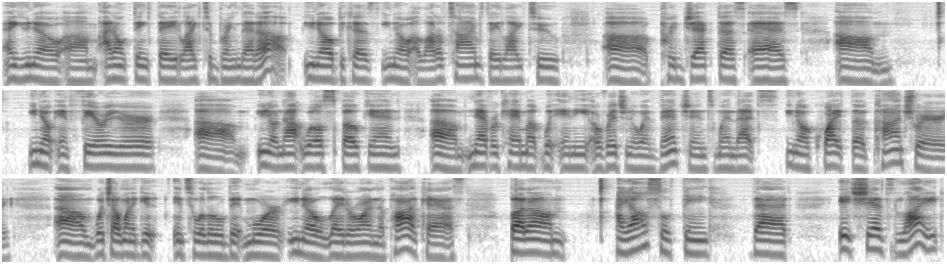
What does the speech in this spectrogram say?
And you know um, i don't think they like to bring that up you know because you know a lot of times they like to uh, project us as um, you know inferior um, you know not well spoken um, never came up with any original inventions when that's, you know, quite the contrary, um, which I want to get into a little bit more, you know, later on in the podcast. But um, I also think that it sheds light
